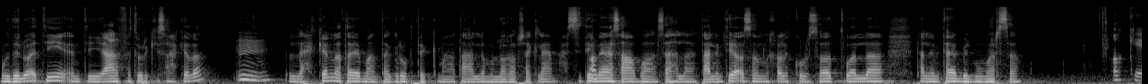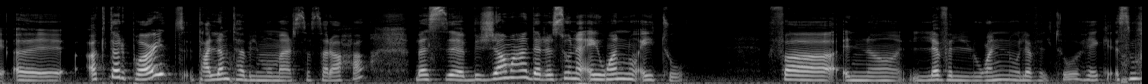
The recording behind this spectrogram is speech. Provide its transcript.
ودلوقتي أنت عارفة تركي صح كده؟ امم اللي احكي لنا طيب عن تجربتك مع تعلم اللغة بشكل عام. حسيتي إنها صعبة سهلة؟ اتعلمتيها أصلا من خلال كورسات ولا اتعلمتها بالممارسة؟ أوكي. آه، أكتر part تعلمتها بالممارسة صراحة. بس بالجامعة درسونا A1 و A2 فانه level 1 و level 2 هيك اسمه.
